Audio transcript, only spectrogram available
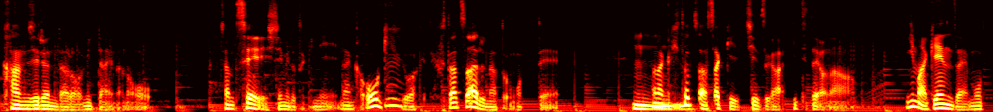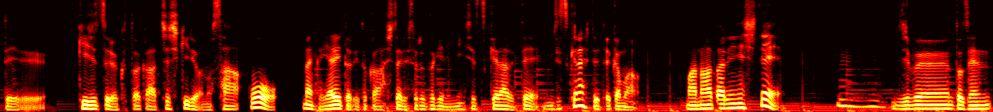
感じるんだろうみたいなのをちゃんと整理してみたときになんか大きく分けて2つあるなと思って、なんか一つはさっきチーズが言ってたような今現在持っている技術力とか知識量の差をなんかやり取りとかしたりするときに見せつけられて見せつけられてというかまあ目の当たりにしてうんうん。自分と全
